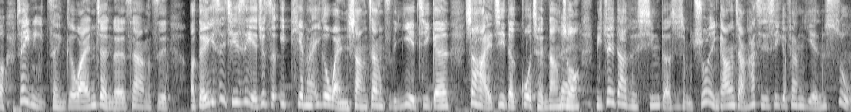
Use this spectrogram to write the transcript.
哦，所以你整个完整的这样子，哦，等于是其实也就只有一天啊，一个晚上这样子的业绩跟上海记的过程当中，你最大的心得是什么？除了你刚刚讲，它其实是一个非常严肃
